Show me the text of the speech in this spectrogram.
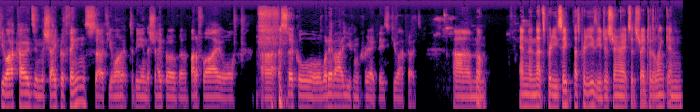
QR codes in the shape of things. So if you want it to be in the shape of a butterfly or uh, a circle or whatever, you can create these QR codes. Um, Cool. And then that's pretty easy. That's pretty easy. It just generates it straight to the link, and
